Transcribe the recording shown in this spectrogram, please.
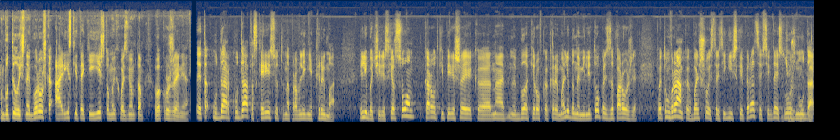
бутылочное горлышко, а риски такие есть, что мы их возьмем там в окружение. Это удар куда-то, скорее всего, это направление Крыма. Либо через Херсон, короткий перешеек э, на блокировка Крыма, либо на Мелитополь, Запорожье. Поэтому в рамках большой стратегической операции всегда есть ложный удар.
